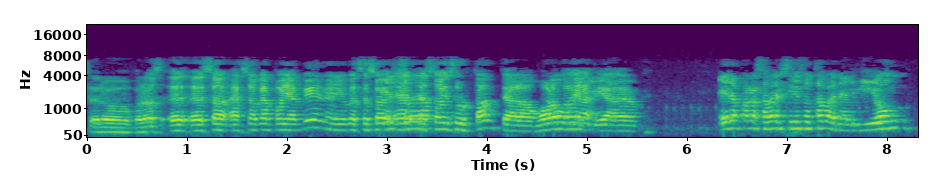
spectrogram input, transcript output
Pero, pero es- es- eso, eso que pollas viene, yo que sé, eso, Eso es, era- eso es insultante a los gordos No, y a- me- y a- Era para saber si eso estaba en el guion.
